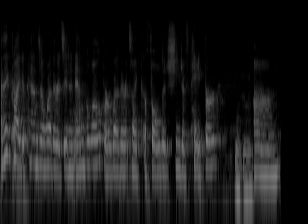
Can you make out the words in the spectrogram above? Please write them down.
I think it probably depends on whether it's in an envelope or whether it's like a folded sheet of paper. Mhm. Um,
